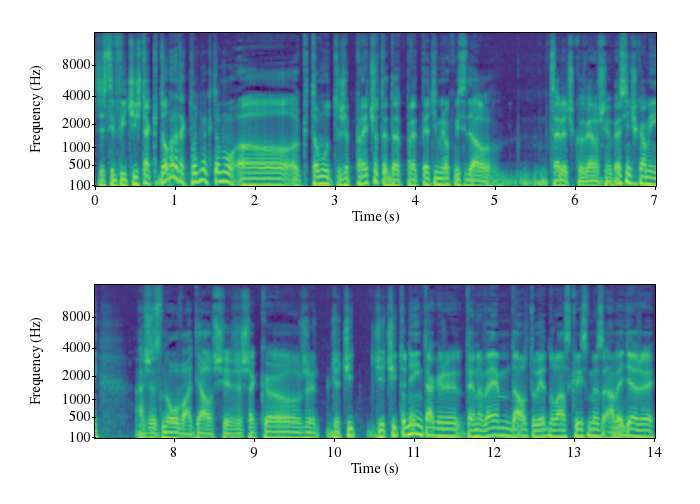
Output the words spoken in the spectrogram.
že si fičíš. Tak dobre, tak poďme k tomu, uh, k tomu, že prečo teda pred 5 rokmi si dal CDčko s vianočnými pesničkami a že znova ďalšie, že však, eh, že, že, či, že či to nie je tak, že ten VM dal tu jednu Last Christmas a vedia, že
